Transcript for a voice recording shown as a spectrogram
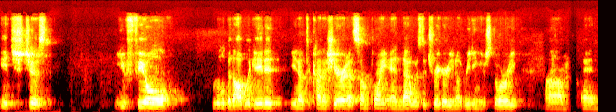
it's just you feel a little bit obligated, you know, to kind of share it at some point, and that was the trigger. You know, reading your story um, and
